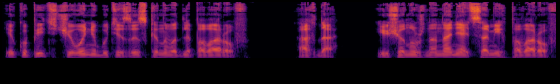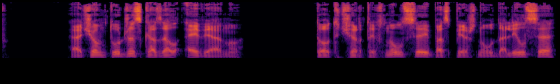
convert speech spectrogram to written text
и купить чего-нибудь изысканного для поваров. Ах да, еще нужно нанять самих поваров. О чем тут же сказал Эвиану. Тот чертыхнулся и поспешно удалился,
